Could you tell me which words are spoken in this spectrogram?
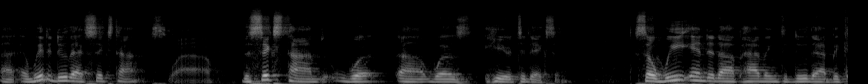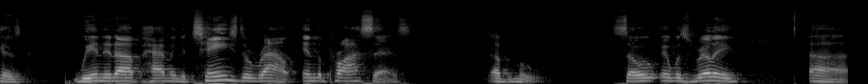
uh, and we had to do that six times. Wow. The sixth time wa- uh, was here to Dickson. So we ended up having to do that because we ended up having to change the route in the process of the move. So it was really, uh,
